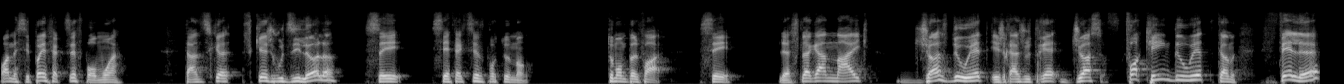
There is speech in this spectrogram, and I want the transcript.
ouais, mais c'est pas effectif pour moi. Tandis que ce que je vous dis là, là c'est, c'est effectif pour tout le monde. Tout le monde peut le faire. C'est le slogan de Nike, just do it, et je rajouterais just fucking do it, comme fais-le.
